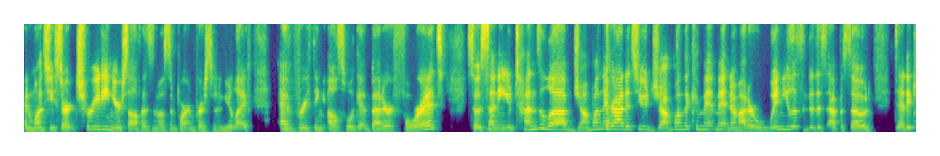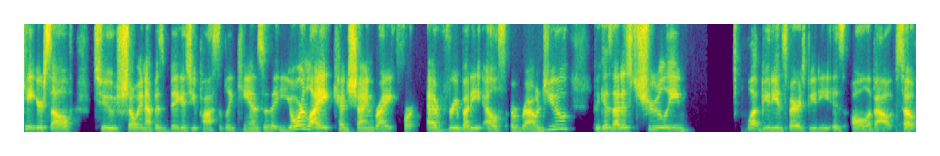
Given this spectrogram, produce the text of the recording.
And once you start treating yourself as the most important person in your life, everything else will get better for it. So, sending you tons of love, jump on the gratitude, jump on the commitment, no matter when you listen to this episode, dedicate yourself to showing up as big as you possibly can so that your light can shine bright for everybody else around you, because that is truly what Beauty Inspires Beauty is all about. So,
